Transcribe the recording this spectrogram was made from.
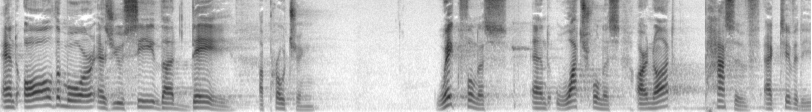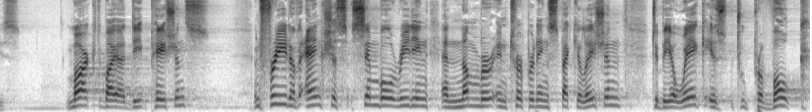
and all the more as you see the day approaching. Wakefulness and watchfulness are not passive activities, marked by a deep patience and freed of anxious symbol reading and number interpreting speculation. To be awake is to provoke.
